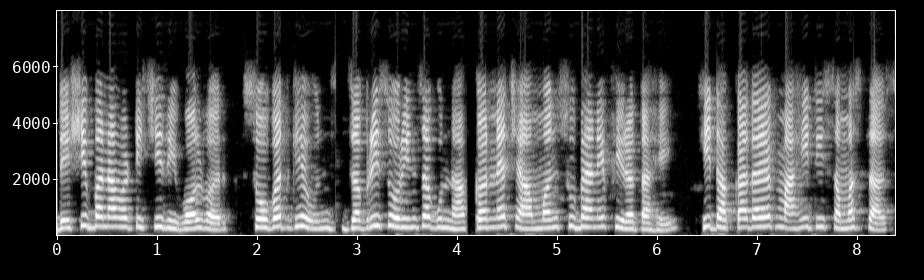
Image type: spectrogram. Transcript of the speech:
देशी बनावटीची रिव्हॉल्वर सोबत घेऊन जबरी चोरींचा गुन्हा करण्याच्या मनसुब्याने फिरत आहे. ही धक्कादायक माहिती समजताच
